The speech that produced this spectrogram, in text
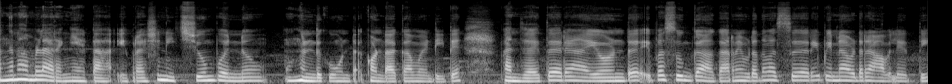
അങ്ങനെ നമ്മൾ ഇറങ്ങിയേട്ടാ ഈ പ്രാവശ്യം നിച്ചുവും പൊന്നും ഉണ്ട് കൊണ്ട കൊണ്ടാക്കാൻ വേണ്ടിയിട്ട് പഞ്ചായത്ത് വരെ ആയതുകൊണ്ട് ഇപ്പോൾ സുഖമാണ് കാരണം ഇവിടുന്ന് ബസ് കയറി പിന്നെ അവിടെ രാവിലെ എത്തി.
